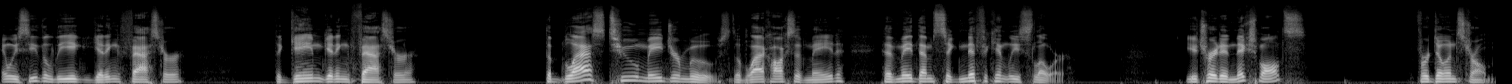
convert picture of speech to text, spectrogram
and we see the league getting faster, the game getting faster, the last two major moves the Blackhawks have made have made them significantly slower. You traded Nick Schmaltz for Dylan Strome,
